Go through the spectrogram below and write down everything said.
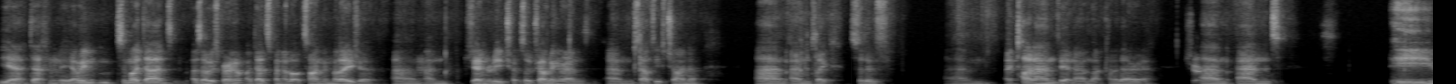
yeah definitely i mean so my dad as i was growing up my dad spent a lot of time in malaysia um, and generally tra- of traveling around um, southeast china um, and like sort of um, like thailand vietnam that kind of area sure um, and he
